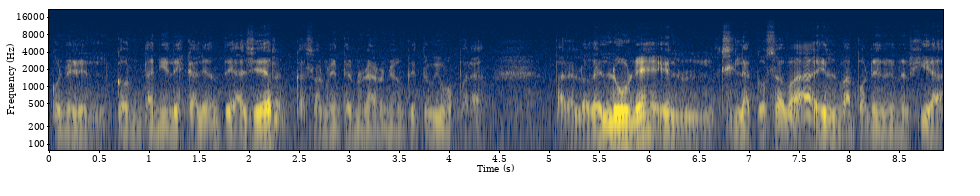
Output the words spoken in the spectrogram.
con, el, con Daniel Escaleante ayer, casualmente en una reunión que tuvimos para para lo del lunes, si la cosa va, él va a poner energía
